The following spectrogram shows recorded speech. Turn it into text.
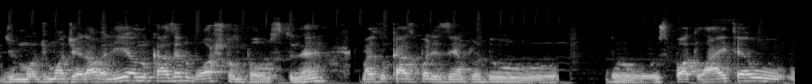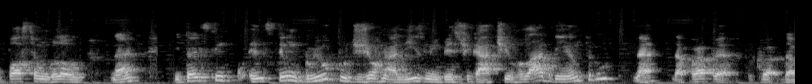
de, de modo geral ali, no caso era o Washington Post, né? Mas no caso, por exemplo, do do Spotlight é o, o, Boston Globe, né? Então eles têm, eles têm um grupo de jornalismo investigativo lá dentro, né? Da própria, da,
